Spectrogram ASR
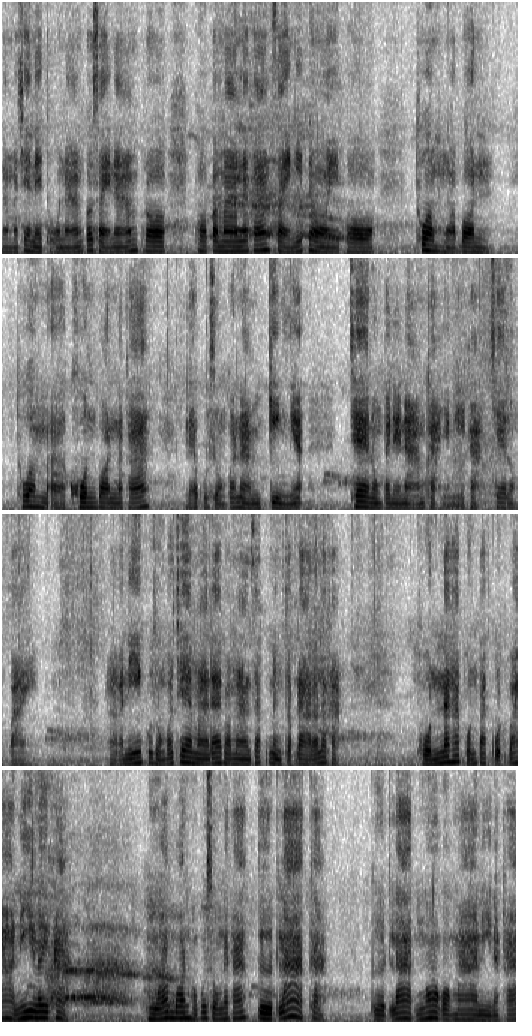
นำมาแช่ในโถน้ำก็ใส่น้ำพอพอประมาณนะคะ ใส่นิดหน่อยพอท่วมหัวบอลท่วมโคนบอลนะคะ แล้วครูสงก็นำกิ่งเนี้ยแช่ลงไปในน้ำค่ะ อย่างนี้ค่ะ แช่ลงไป อันนี้ครูสงก็แช่มาได้ประมาณสักหนึ่งสัปดาห์แล้วล่ะค่ะ ผลนะคะ ผลปรากฏว่านี่เลยค่ะ หัวบอลของครูสงนะคะ เกิดรากค่ะ เกิดรากงอกออกมานี่นะคะ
